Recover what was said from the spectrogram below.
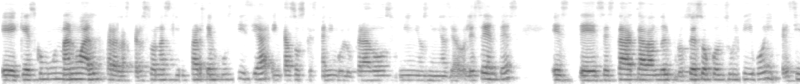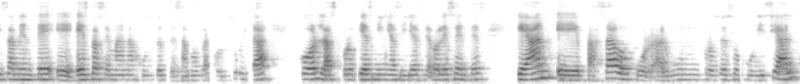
eh, que es como un manual para las personas que imparten justicia en casos que están involucrados niños, niñas y adolescentes. Este, se está acabando el proceso consultivo y precisamente eh, esta semana justo empezamos la consulta con las propias niñas, niñas y adolescentes que han eh, pasado por algún proceso judicial,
